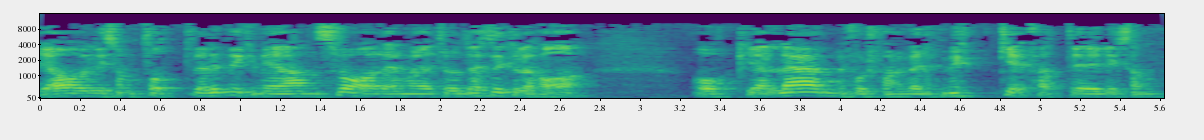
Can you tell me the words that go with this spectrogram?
Jag har liksom fått väldigt mycket mer ansvar än vad jag trodde att jag skulle ha. Och jag lär mig fortfarande väldigt mycket för att det är liksom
